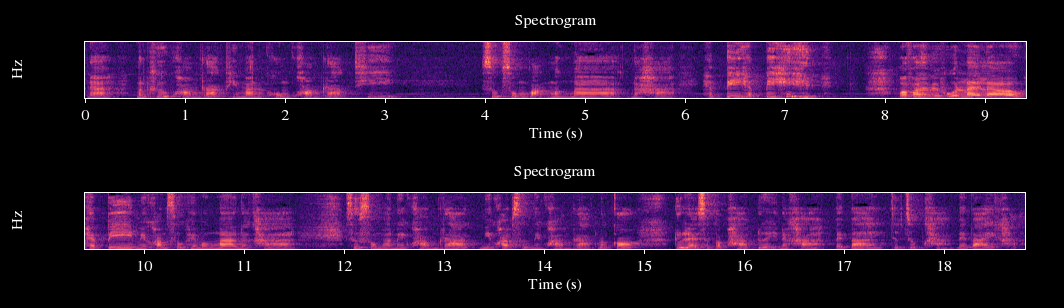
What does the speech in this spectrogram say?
นะมันคือความรักที่มั่นคงความรักที่สุขสมหวังมากๆนะคะแฮปปี้แฮปปี้ว่าฟ้าไม่พูดอะไรแล้วแฮปปี้มีความสุขให้มาก ๆนะคะสุขสมหวังในความรัก มีความสุขในความรัก แล้วก็ดูแลสุขภาพด้วยนะคะ บ๊ายบาย จุ๊บๆค่ะ บ๊ายบายค่ะ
